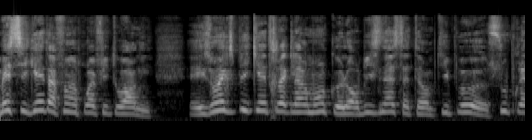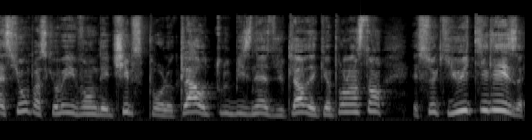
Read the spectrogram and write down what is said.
Mais Seagate a fait un profit warning. Et ils ont expliqué très clairement que leur business était un petit peu euh, sous pression parce que oui, ils vendent des chips pour le cloud, tout le business du cloud, et que pour l'instant, ceux qui utilisent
